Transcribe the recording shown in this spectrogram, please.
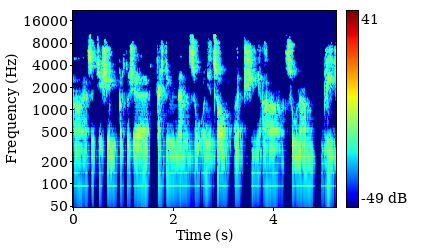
a já se těším, protože každým dnem jsou o něco lepší a jsou nám blíž.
